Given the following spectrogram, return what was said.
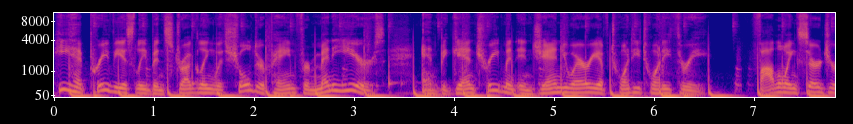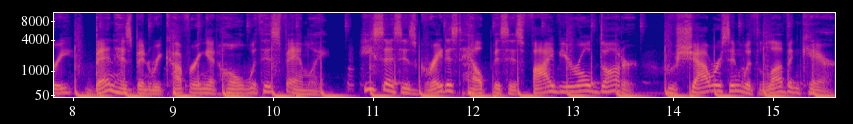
He had previously been struggling with shoulder pain for many years and began treatment in January of 2023. Following surgery, Ben has been recovering at home with his family. He says his greatest help is his five year old daughter, who showers him with love and care.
